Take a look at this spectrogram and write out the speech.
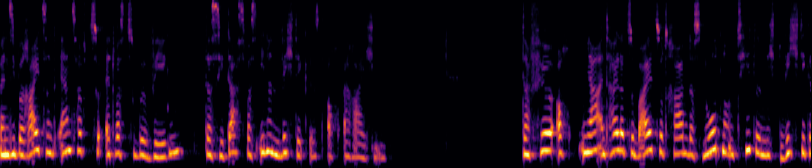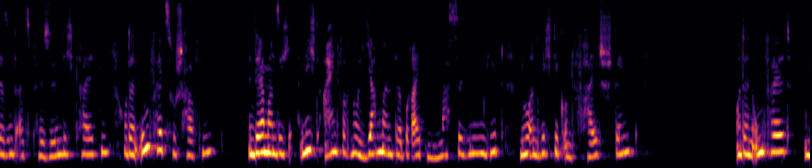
wenn sie bereit sind, ernsthaft zu etwas zu bewegen, dass sie das, was ihnen wichtig ist, auch erreichen. Dafür auch ja, ein Teil dazu beizutragen, dass Noten und Titel nicht wichtiger sind als Persönlichkeiten und ein Umfeld zu schaffen, in der man sich nicht einfach nur jammernd der breiten Masse hingibt, nur an richtig und falsch denkt, und ein Umfeld, in,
